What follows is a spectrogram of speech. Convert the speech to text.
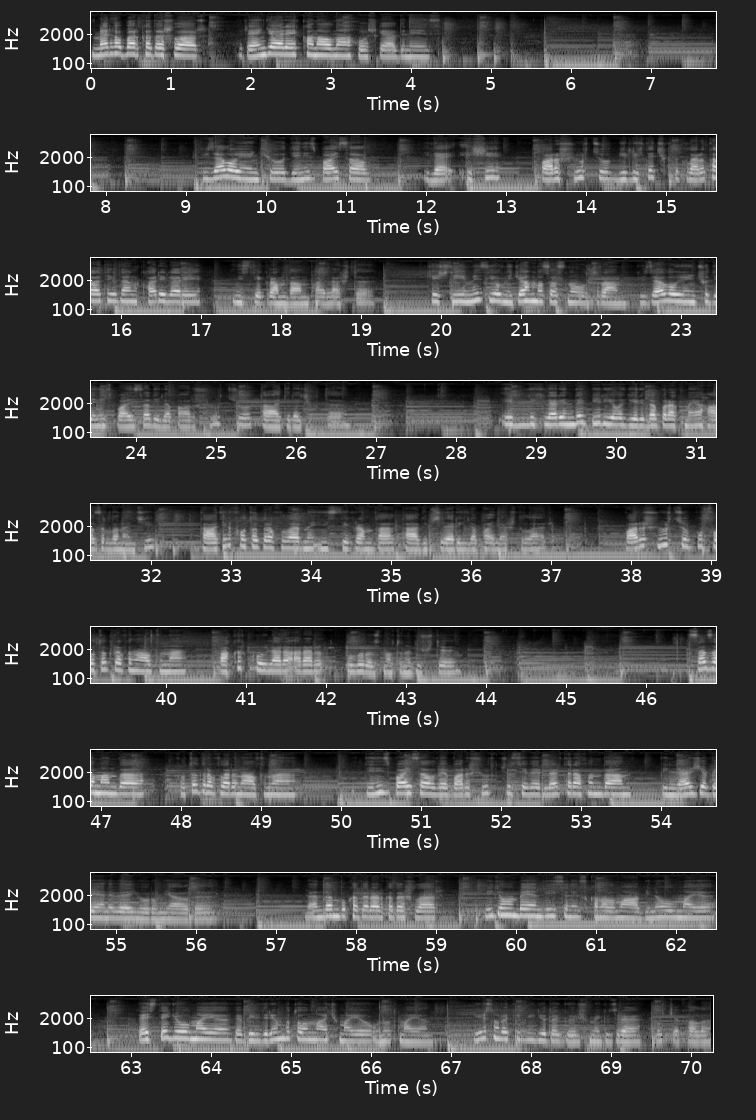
Merhaba arkadaşlar. Rengarenk kanalına hoş geldiniz. Güzel oyuncu Deniz Baysal ile eşi Barış Yurtçu birlikte çıktıkları tatilden kareleri Instagram'dan paylaştı. Geçtiğimiz yıl nikah masasına oturan güzel oyuncu Deniz Baysal ile Barış Yurtçu tatile çıktı. Evliliklerinde bir yılı geride bırakmaya hazırlanan çift, tatil fotoğraflarını Instagram'da takipçileriyle paylaştılar. Barış Yurtçu bu fotoğrafın altına bakır koyları arar buluruz notunu düştü. Kısa zamanda fotoğrafların altına Deniz Baysal ve Barış Yurtçu severler tarafından binlerce beğeni ve yorum yağdı. Benden bu kadar arkadaşlar. Videomu beğendiyseniz kanalıma abone olmayı, destek olmayı ve bildirim butonunu açmayı unutmayın. Bir sonraki videoda görüşmek üzere. Hoşçakalın.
